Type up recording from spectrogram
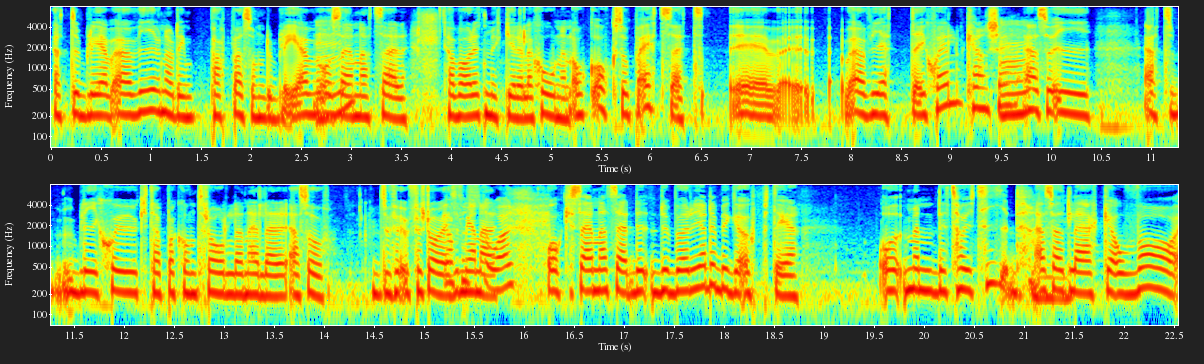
att du blev övergiven av din pappa som du blev mm. och sen att så här, ha varit mycket i relationen och också på ett sätt eh, övergett dig själv kanske. Mm. Alltså i att bli sjuk, tappa kontrollen eller alltså du förstår vad jag, jag menar? Och sen att så här, du började bygga upp det och, men det tar ju tid. Mm. Alltså att läka och vara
